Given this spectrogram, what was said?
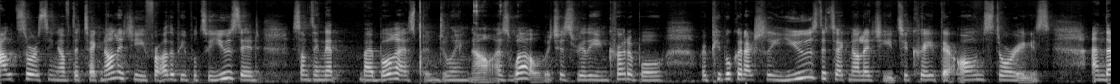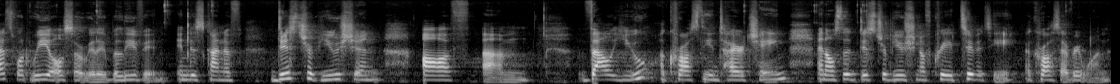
outsourcing of the technology for other people to use it, something that BYBORRE has been doing now as well, which is really incredible, where people could actually use the technology to create their own stories. And that's what we also really believe in, in this kind of distribution of um, value across the entire chain and also the distribution of creativity across everyone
